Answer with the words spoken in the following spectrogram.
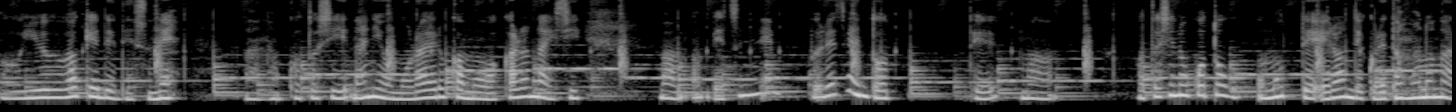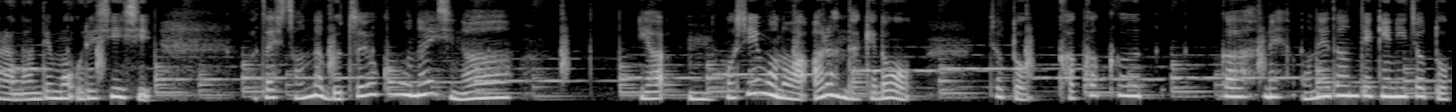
そういうわけでですねあの今年何をもらえるかもわからないし、まあ、別にねプレゼントってまあ私のことを思って選んでくれたものなら何でも嬉しいし私そんな物欲もないしないやうん、欲しいものはあるんだけどちょっと価格がねお値段的にちょっと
